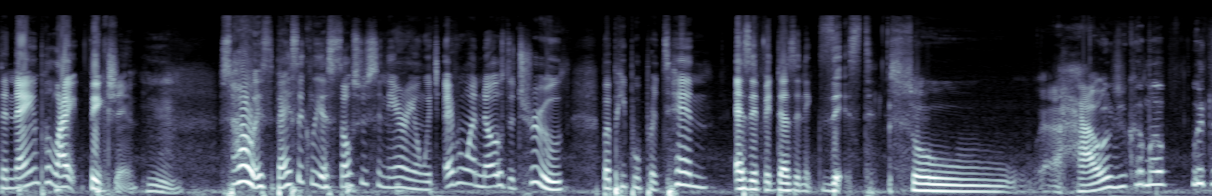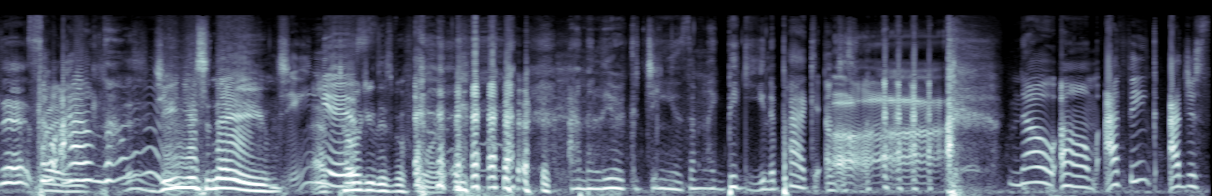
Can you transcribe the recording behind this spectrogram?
The name polite fiction. Hmm. So it's basically a social scenario in which everyone knows the truth, but people pretend as if it doesn't exist. So, how did you come up with that? So, I don't know. That's a genius name. Genius. I've told you this before. I'm a lyrical genius. I'm like Biggie in the pocket. I'm just no, um, I think I just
